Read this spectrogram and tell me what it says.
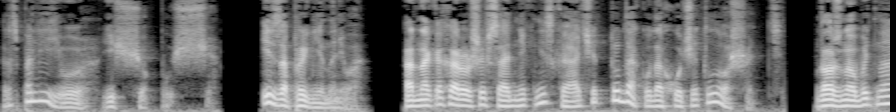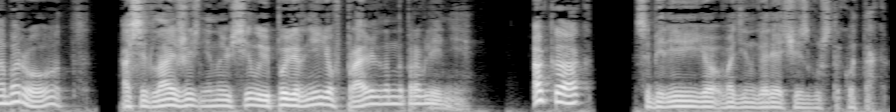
распали его еще пуще и запрыгни на него. Однако хороший всадник не скачет туда, куда хочет лошадь. Должно быть наоборот. Оседлай жизненную силу и поверни ее в правильном направлении. А как? Собери ее в один горячий сгусток, вот так.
